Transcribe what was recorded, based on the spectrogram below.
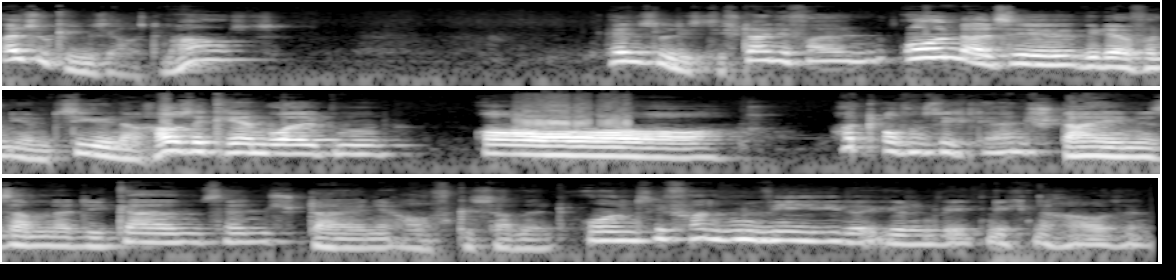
Also gingen sie aus dem Haus. Hänsel ließ die Steine fallen und als sie wieder von ihrem Ziel nach Hause kehren wollten, oh, hat offensichtlich ein Steinesammler die ganzen Steine aufgesammelt und sie fanden wieder ihren Weg nicht nach Hause.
